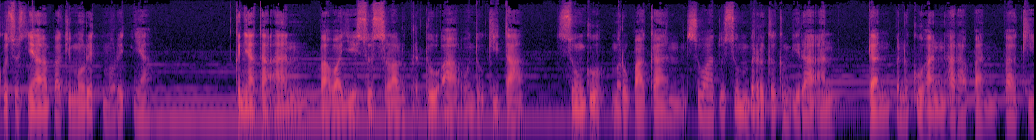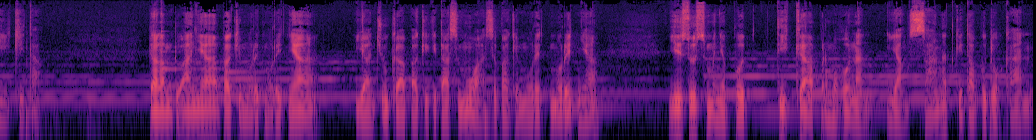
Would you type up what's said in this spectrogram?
khususnya bagi murid-muridnya. Kenyataan bahwa Yesus selalu berdoa untuk kita sungguh merupakan suatu sumber kegembiraan dan peneguhan harapan bagi kita. Dalam doanya bagi murid-muridnya, yang juga bagi kita semua sebagai murid-muridnya, Yesus menyebut tiga permohonan yang sangat kita butuhkan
